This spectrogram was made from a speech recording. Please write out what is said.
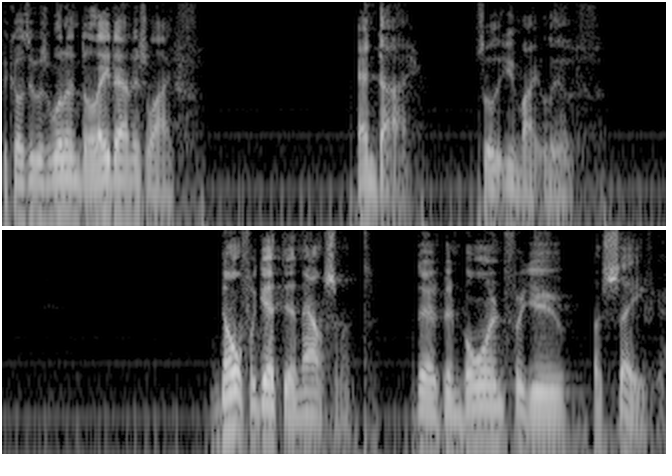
because he was willing to lay down his life and die so that you might live. Don't forget the announcement. There has been born for you a Savior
